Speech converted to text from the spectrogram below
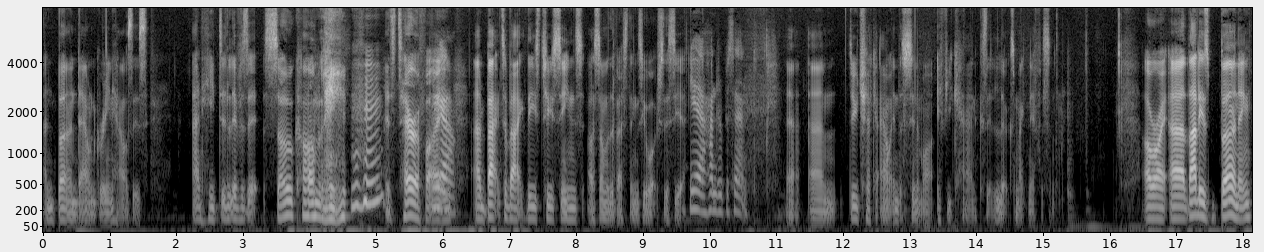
and burn down greenhouses. And he delivers it so calmly. it's terrifying. Yeah. And back to back, these two scenes are some of the best things you'll watch this year. yeah, hundred percent. Yeah, um, do check it out in the cinema if you can, because it looks magnificent. All right, uh, that is Burning,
